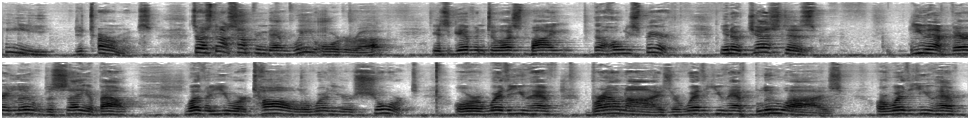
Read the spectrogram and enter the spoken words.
He determines. So it's not something that we order up, it's given to us by the Holy Spirit. You know, just as you have very little to say about whether you are tall or whether you're short, or whether you have brown eyes or whether you have blue eyes, or whether you have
